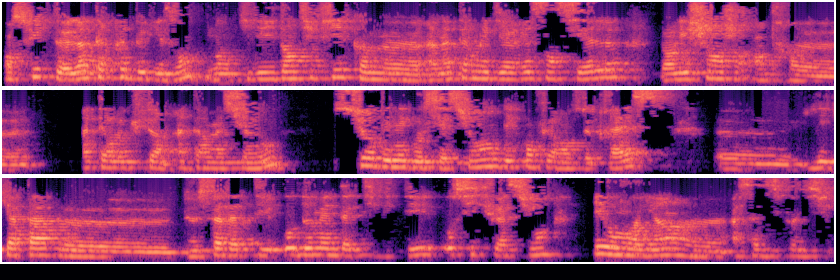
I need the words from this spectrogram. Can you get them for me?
Ensuite, l'interprète de liaison. Donc, il est identifié comme un intermédiaire essentiel dans l'échange entre interlocuteurs internationaux sur des négociations, des conférences de presse. Il est capable de s'adapter aux domaines d'activité, aux situations et aux moyens à sa disposition.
